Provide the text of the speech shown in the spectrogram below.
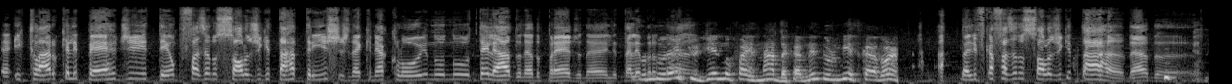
É, e claro que ele perde tempo fazendo solos de guitarra tristes, né? Que nem a Chloe no, no telhado, né? Do prédio, né? Ele tá lembrando. Durante da... o dia ele não faz nada, cara. Nem dormir esse cara dorme. ele fica fazendo solo de guitarra, né? Do...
